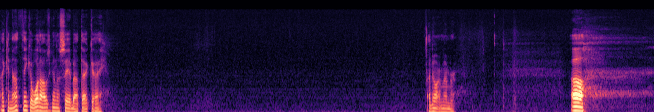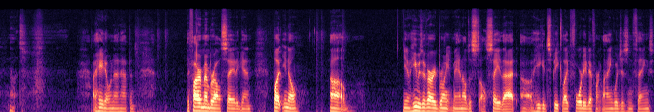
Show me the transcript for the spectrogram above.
I cannot think of what I was going to say about that guy. I don't remember. Uh, nuts. I hate it when that happens. If I remember, I'll say it again. But, you know, um, you know, he was a very brilliant man. I'll just I'll say that uh, he could speak like 40 different languages and things.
